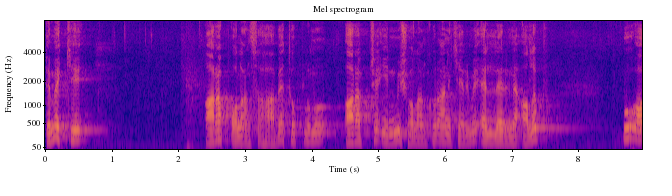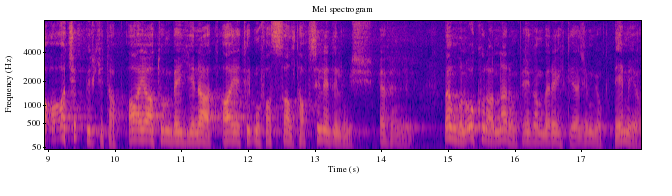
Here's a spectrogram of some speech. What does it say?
Demek ki Arap olan sahabe toplumu Arapça inmiş olan Kur'an-ı Kerim'i ellerine alıp bu açık bir kitap. Ayatun beyinat, ayeti mufassal, tafsil edilmiş efendim. Ben bunu okur anlarım, peygambere ihtiyacım yok demiyor.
